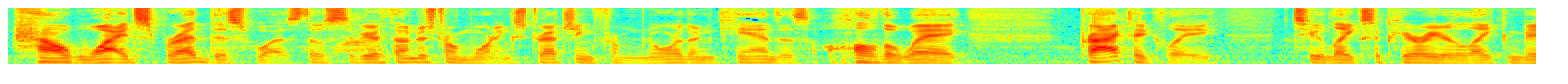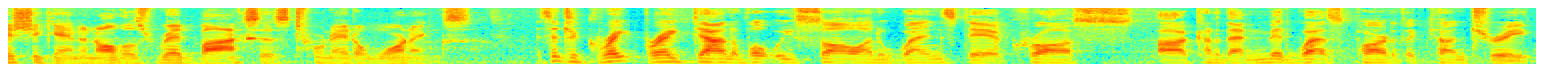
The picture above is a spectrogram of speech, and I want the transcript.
how widespread this was. Those severe thunderstorm warnings stretching from northern Kansas all the way practically to Lake Superior, Lake Michigan, and all those red boxes, tornado warnings. It's such a great breakdown of what we saw on Wednesday across uh, kind of that Midwest part of the country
